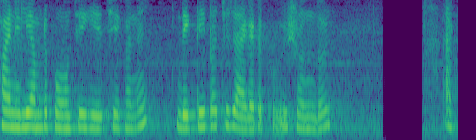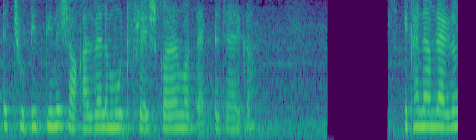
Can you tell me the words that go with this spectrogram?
ফাইনালি আমরা পৌঁছে গিয়েছি এখানে। দেখতেই পাচ্ছ জায়গাটা খুবই সুন্দর। একটা ছুটির দিনে সকালবেলা মুড ফ্রেশ করার মতো একটা জায়গা। এখানে আমরা একদম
